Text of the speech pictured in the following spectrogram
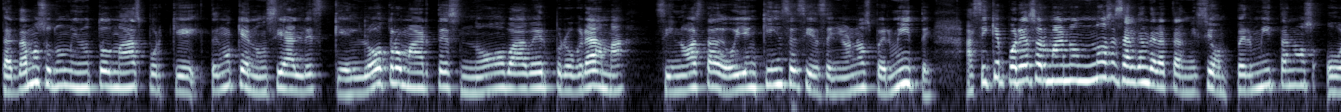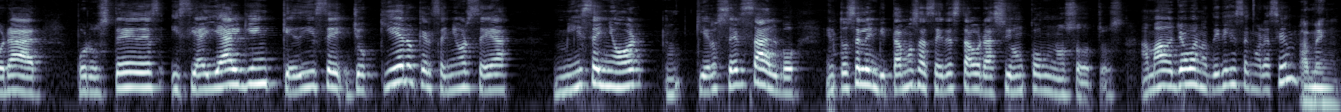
tardamos unos minutos más porque tengo que anunciarles que el otro martes no va a haber programa sino hasta de hoy en 15 si el Señor nos permite. Así que por eso, hermanos, no se salgan de la transmisión, permítanos orar por ustedes y si hay alguien que dice, yo quiero que el Señor sea mi Señor, quiero ser salvo, entonces le invitamos a hacer esta oración con nosotros. Amado Jehová, ¿nos diriges en oración? Amén.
